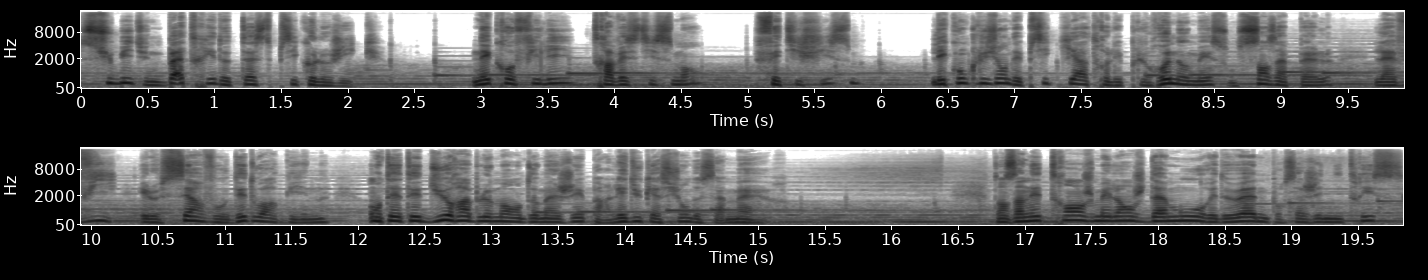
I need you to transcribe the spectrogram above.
subit une batterie de tests psychologiques. Nécrophilie, travestissement, fétichisme, les conclusions des psychiatres les plus renommés sont sans appel. La vie et le cerveau d'Edward Ginn ont été durablement endommagés par l'éducation de sa mère. Dans un étrange mélange d'amour et de haine pour sa génitrice,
